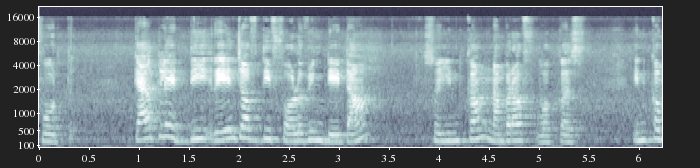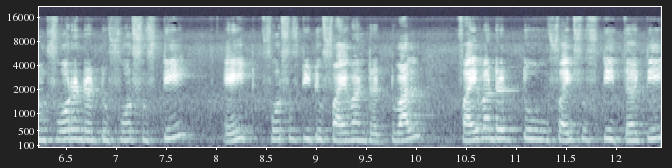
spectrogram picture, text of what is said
Fourth, calculate the range of the following data. So income, number of workers Income 400 to 450, 8, 450 to 512, 500 to 550 30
